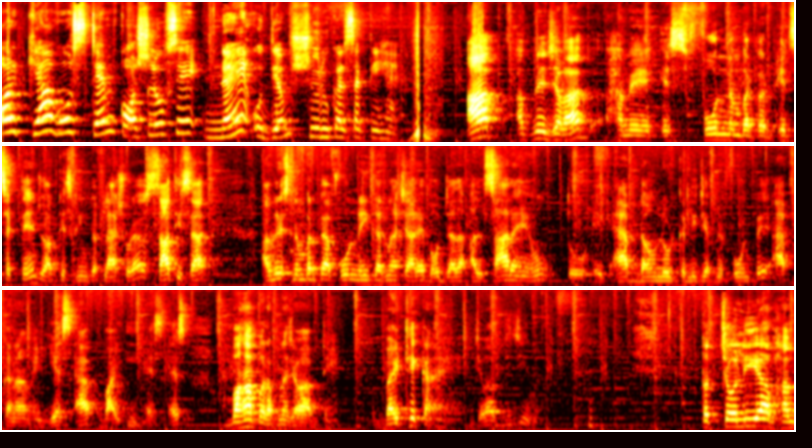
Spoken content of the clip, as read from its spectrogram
और क्या वो स्टेम कौशलों से नए उद्यम शुरू कर सकती हैं? आप अपने जवाब हमें इस फ़ोन नंबर पर भेज सकते हैं, जो आपके स्क्रीन पर फ्लैश हो रहा है। और साथ ही साथ, अगर इस नंबर पर आप फ़ोन नहीं करना चाह रहे, बहुत ज़्यादा अलसा रहे हो तो एक ऐप डाउनलोड कर लीजिए अपने फ़ोन पे। ऐप का नाम है yes app, Y E S S. वहाँ पर अपना जवाब दें। बैठे कहाँ हैं? जवाब दीजिए ना। तो चलिए अब हम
